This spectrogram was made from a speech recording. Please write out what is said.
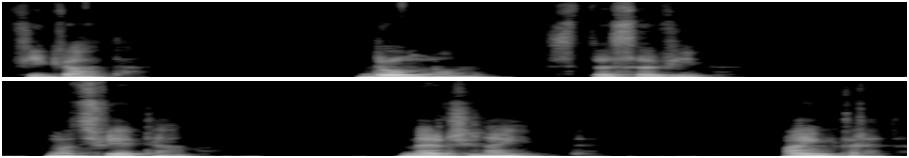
Fii gata. Domnul stă să vină. Nu-ți fie teamă. Mergi înainte. Ai încredere.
